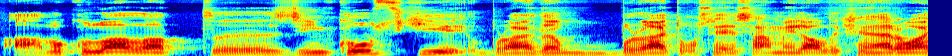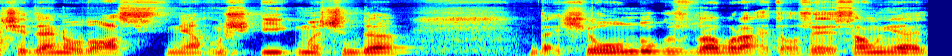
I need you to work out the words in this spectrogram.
Abu Kulal attı. Zinkovski burada Bright Osay Samuel aldık Fenerbahçe'den. O da asistini yapmış ilk maçında. Dakika 19'da Bright Osay Samuel.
